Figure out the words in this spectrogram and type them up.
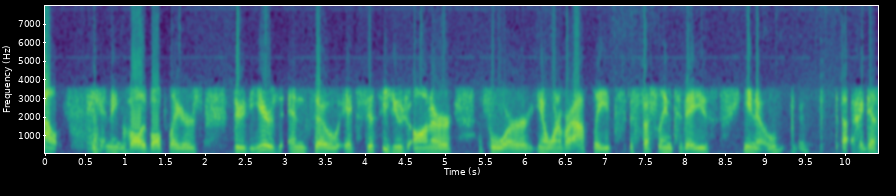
outstanding volleyball players through the years. And so it's just a huge honor for, you know, one of our athletes, especially in today's, you know, I guess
